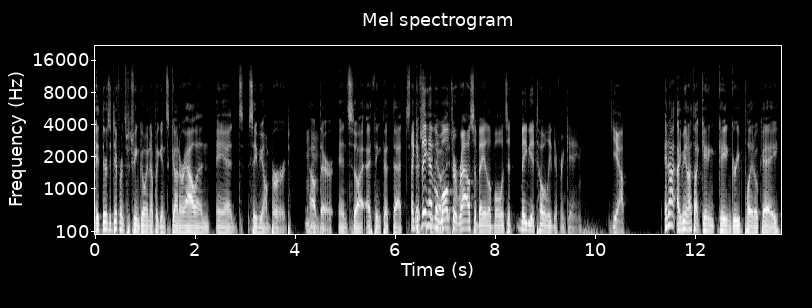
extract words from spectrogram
it, there's a difference between going up against Gunnar Allen and Savion Byrd out there, and so I, I think that that like that if they have a. Walter Rouse available, it's a maybe a totally different game. yeah. And I, I mean, I thought Gaten, Gaten Green played okay.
